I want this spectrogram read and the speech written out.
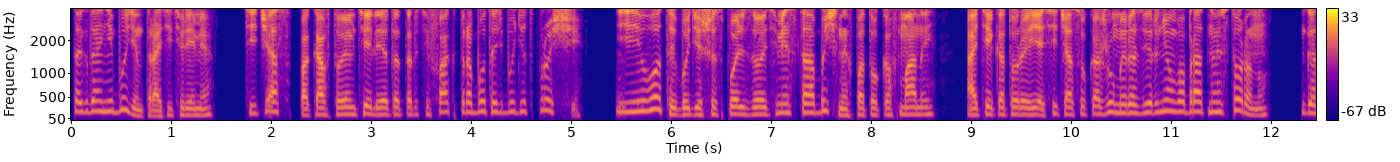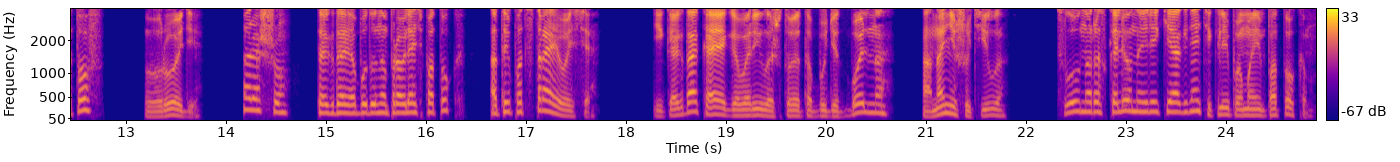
Тогда не будем тратить время. Сейчас, пока в твоем теле этот артефакт, работать будет проще. Его ты будешь использовать вместо обычных потоков маны, а те, которые я сейчас укажу, мы развернем в обратную сторону. Готов? Вроде. Хорошо. Тогда я буду направлять поток, а ты подстраивайся. И когда Кая говорила, что это будет больно, она не шутила. Словно раскаленные реки огня текли по моим потокам.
